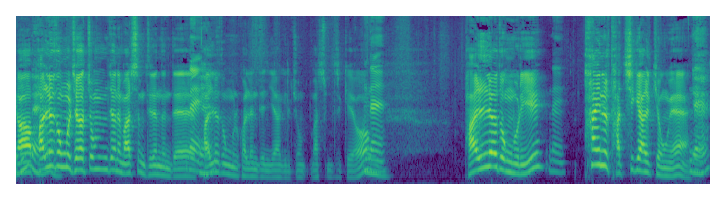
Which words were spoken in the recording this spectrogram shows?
아. 반려동물 제가 좀 전에 말씀드렸는데 네. 반려동물 관련된 이야기를 좀 말씀드릴게요. 네. 반려동물이 네. 타인을 다치게 할 경우에 네.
